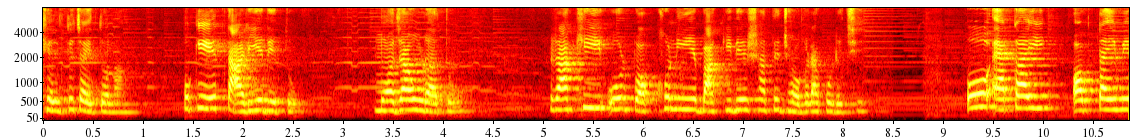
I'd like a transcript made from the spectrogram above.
খেলতে চাইতো না। ওকে তাড়িয়ে দিত, মজা উড়াতো। রাখি ওর পক্ষ নিয়ে বাকিদের সাথে ঝগড়া করেছে। ও একাই অফ টাইমে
